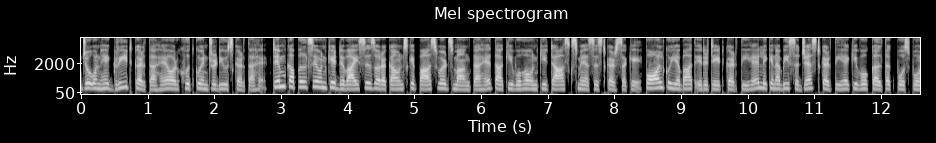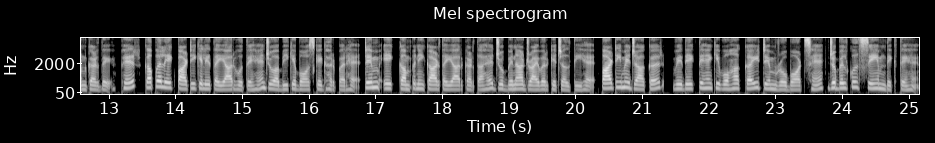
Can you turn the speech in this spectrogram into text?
जो उन्हें ग्रीट करता है और खुद को इंट्रोड्यूस करता है। टिम कपल से उनके डिवाइसेस और अकाउंट्स के पासवर्ड्स माँगता है, ताकि वह उनकी टास्क में असिस्ट कर सके। पॉल को यह बात इरिटेट करती है, लेकिन अभी सजेस्ट करती है कि वो कल तक पोस्टपोन कर दे। फिर कपल एक पार्टी के लिए तैयार होते हैं, जो अभी के बॉस के घर पर है। टिम एक कंपनी कार तैयार करता है, जो बिना ड्राइवर के चलती है। पार्टी में जाकर, वे देखते हैं कि वहाँ कई टिम रोबोट्स हैं जो बिल्कुल सेम दिखते हैं।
